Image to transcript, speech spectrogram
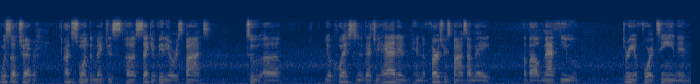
What's up, Trevor? I just wanted to make this uh, second video response to uh, your question that you had in, in the first response I made about Matthew 3 and 14 and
